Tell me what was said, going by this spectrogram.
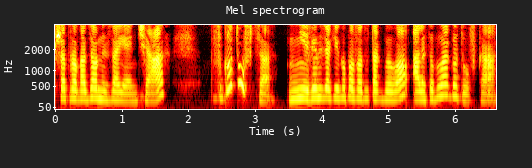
przeprowadzonych zajęciach w gotówce. Nie wiem z jakiego powodu tak było, ale to była gotówka.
